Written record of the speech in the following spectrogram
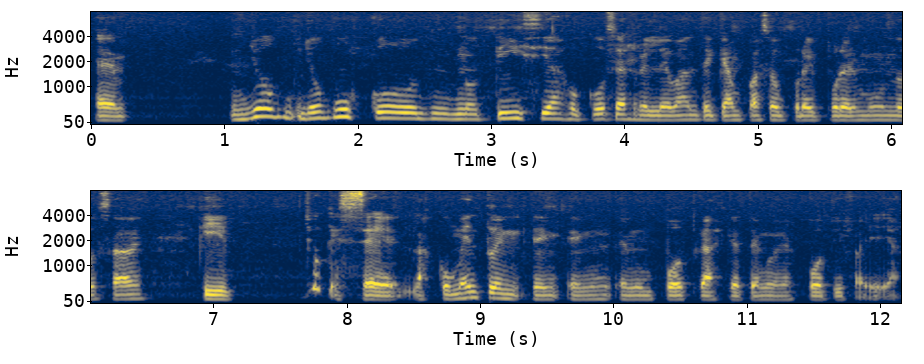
Em, yo, yo busco noticias o cosas relevantes que han pasado por ahí por el mundo, ¿sabes? Y yo qué sé, las comento en, un podcast que tengo en Spotify ya.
